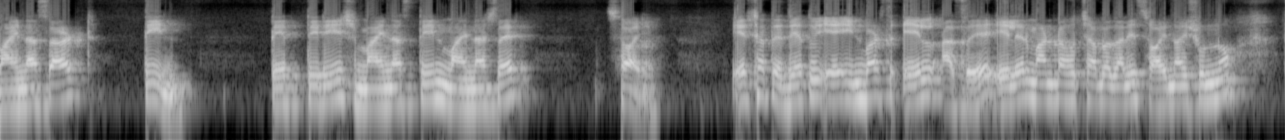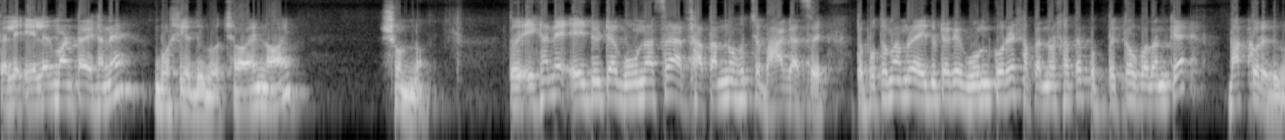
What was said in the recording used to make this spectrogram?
মাইনাস আট, তিন। তেত্রিশ মাইনাস তিন মাইনাসের ছয়। এর সাথে যেহেতু এ ইনভার্স এল আছে এল এর মানটা হচ্ছে আমরা জানি ছয় নয় শূন্য। তাহলে এল এর মানটা এখানে বসিয়ে দিব, ছয় নয় শূন্য। তো এখানে এই দুইটা গুণ আছে আর সাতান্ন হচ্ছে ভাগ আছে। তো প্রথমে আমরা এই দুটাকে গুণ করে সাতান্নর সাথে প্রত্যেকটা উপাদানকে ভাগ করে দিব।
